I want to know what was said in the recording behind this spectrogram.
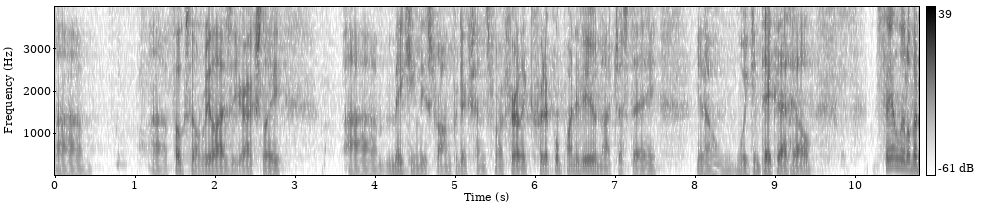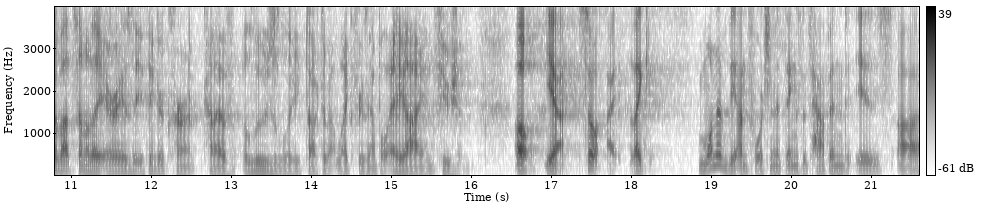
uh, uh, folks don't realize that you're actually uh, making these strong predictions from a fairly critical point of view, not just a, you know, we can take that hill. Say a little bit about some of the areas that you think are current, kind of illusively talked about, like for example, AI and fusion. Oh yeah. So I, like one of the unfortunate things that's happened is uh,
